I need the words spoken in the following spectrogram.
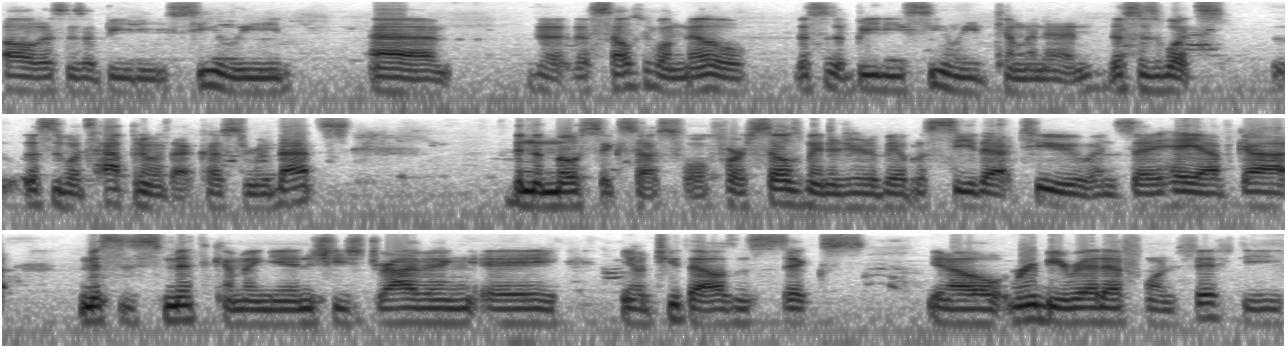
oh, this is a BDC lead. Um, the the salespeople know this is a BDC lead coming in. This is what's this is what's happening with that customer. That's been the most successful for a sales manager to be able to see that too and say, hey, I've got Mrs. Smith coming in. She's driving a you know 2006 you know ruby red F150.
